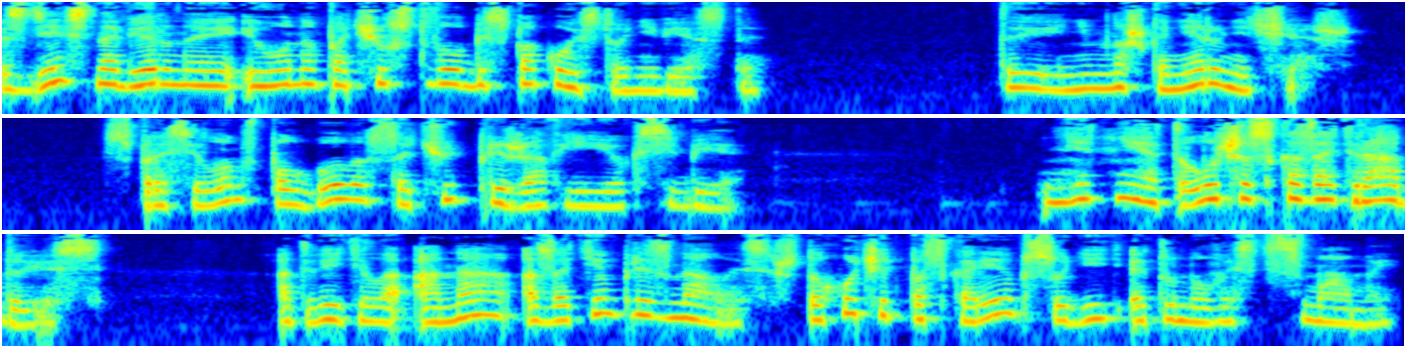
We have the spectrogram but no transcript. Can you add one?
Здесь, наверное, Иона почувствовал беспокойство невесты. «Ты немножко нервничаешь?» — спросил он в полголоса, чуть прижав ее к себе. «Нет-нет, лучше сказать «радуюсь». — ответила она, а затем призналась, что хочет поскорее обсудить эту новость с мамой.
